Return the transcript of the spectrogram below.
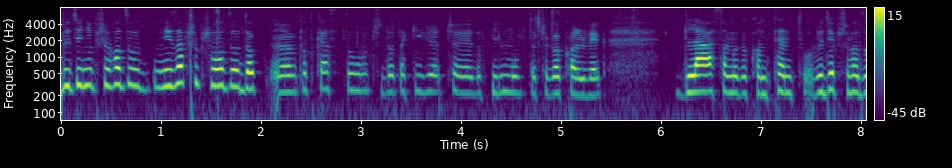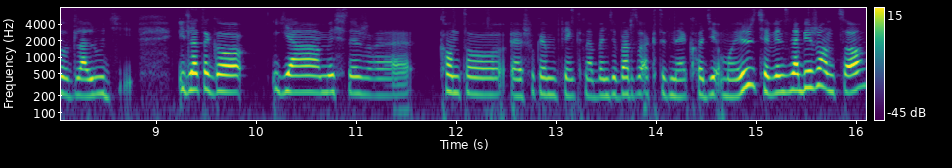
ludzie nie przychodzą, nie zawsze przychodzą do podcastu, czy do takich rzeczy, do filmów, do czegokolwiek dla samego kontentu. Ludzie przychodzą dla ludzi. I dlatego ja myślę, że konto e, Szukajmy Piękna będzie bardzo aktywne, jak chodzi o moje życie, więc na bieżąco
